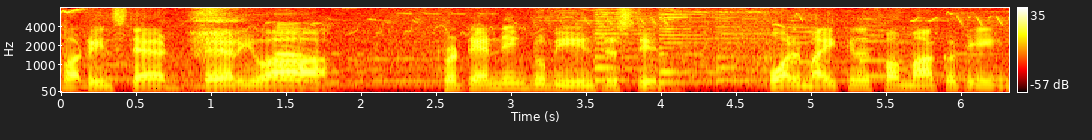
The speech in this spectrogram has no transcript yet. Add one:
but instead, there you are, pretending to be interested, while Michael from marketing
